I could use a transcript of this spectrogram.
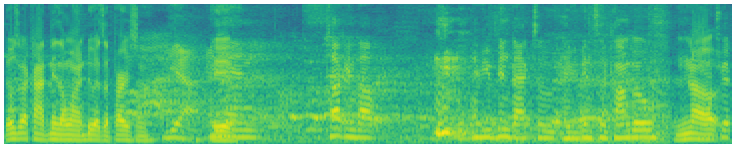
those are the kind of things I want to do as a person. Yeah. And Yeah. then talking about, have you been back to, have you been to the Congo? No, Trip?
